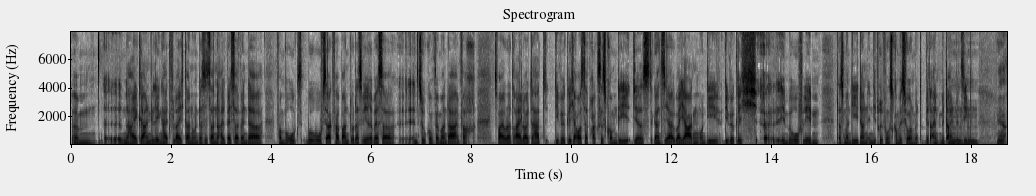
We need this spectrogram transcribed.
ähm, äh, eine heikle Angelegenheit vielleicht dann und das ist dann halt besser, wenn da vom Berufs Berufsjagdverband oder es wäre besser in Zukunft, wenn man da einfach zwei oder drei Leute hat, die wirklich aus der Praxis kommen, die, die das ganze Jahr über jagen und die, die wirklich äh, im Beruf leben, dass man die dann in die Prüfungskommission mit, mit, ein, mit einbezieht. Mhm, ja.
